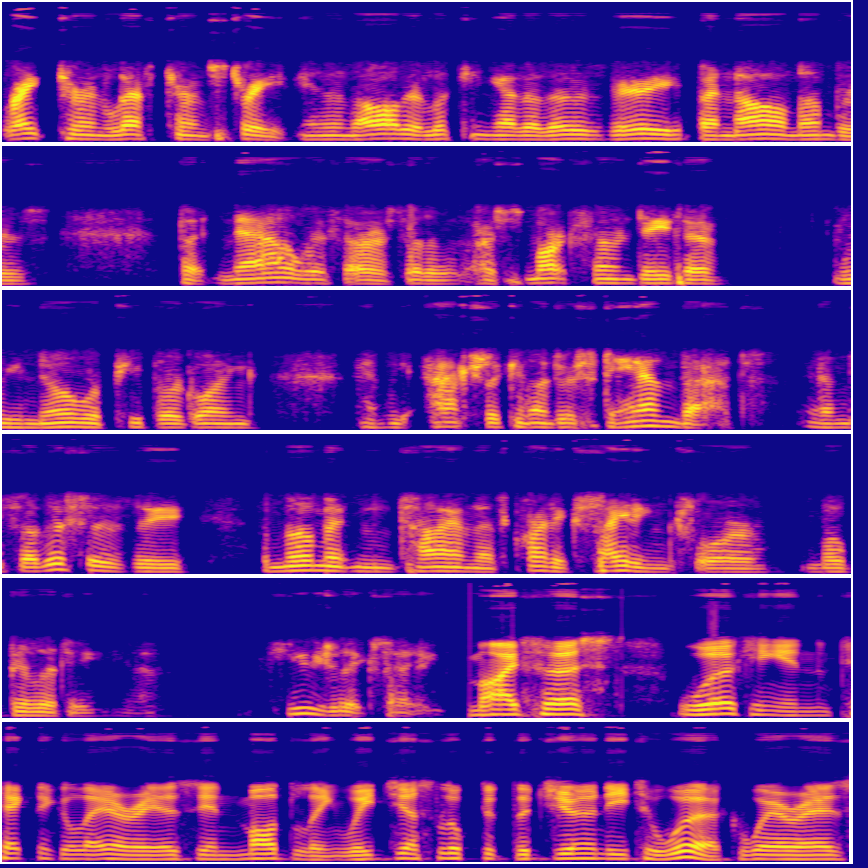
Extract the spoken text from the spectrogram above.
right turn, left turn, straight, and all they're looking at are those very banal numbers. But now, with our sort of our smartphone data, we know where people are going and we actually can understand that. And so this is the, the moment in time that's quite exciting for mobility, you know, hugely exciting. My first working in technical areas in modeling, we just looked at the journey to work, whereas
